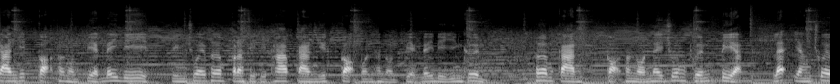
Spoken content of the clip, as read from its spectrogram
การยึดเกาะถนนเปียกได้ดี จึงช่วยเพิ่มประสิทธิภาพการยึดเกาะบนถนนเปียกได้ดียิ่งขึ้น เพิ่มการเกาะถนนในช่วงพื้นเปียก และยังช่วย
